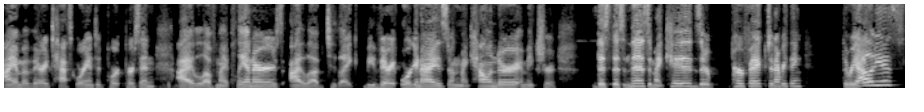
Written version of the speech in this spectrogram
I am a very task oriented per- person. I love my planners. I love to like be very organized on my calendar and make sure this, this, and this, and my kids are perfect and everything. The reality is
